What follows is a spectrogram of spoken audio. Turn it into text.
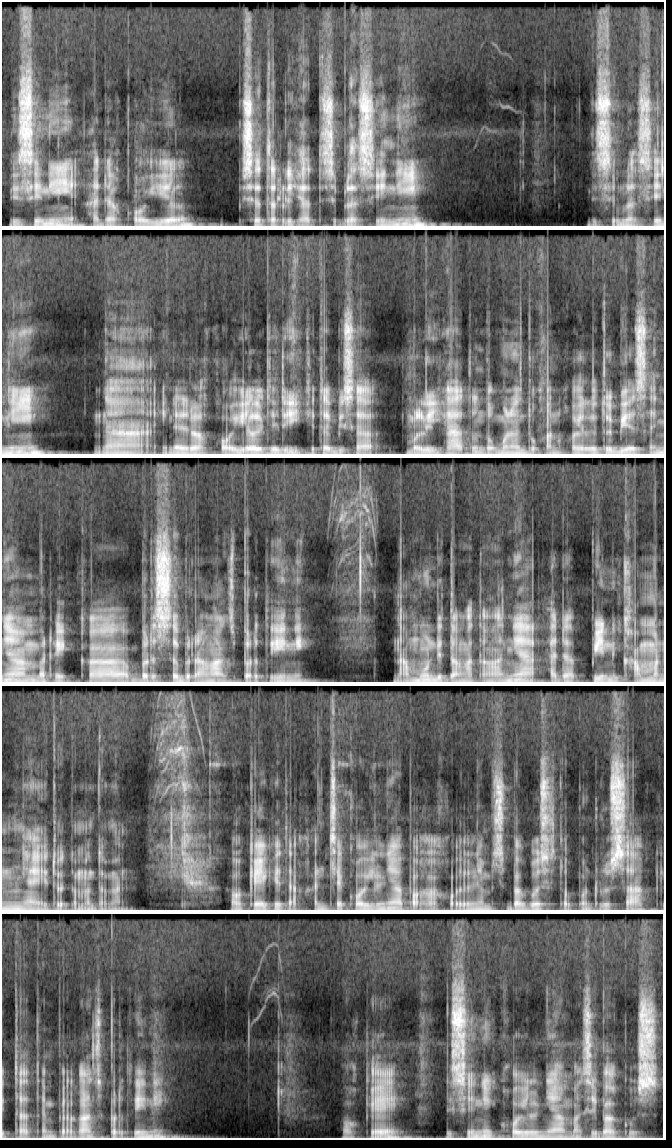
Di sini ada coil, bisa terlihat di sebelah sini. Di sebelah sini. Nah, ini adalah coil, jadi kita bisa melihat untuk menentukan coil itu biasanya mereka berseberangan seperti ini namun di tengah-tengahnya ada pin commonnya itu teman-teman oke kita akan cek koilnya apakah koilnya masih bagus ataupun rusak kita tempelkan seperti ini oke di sini koilnya masih bagus.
